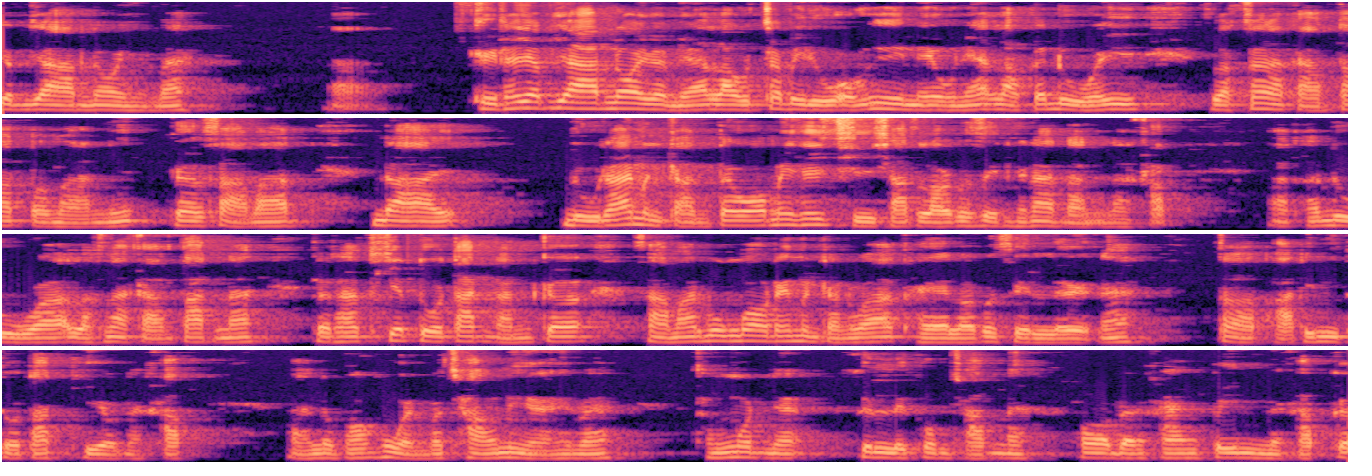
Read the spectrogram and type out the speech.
ยับยามหน่อยเห็นไหมอ่าคือถ้ายับยามหน่อยแบบเนี้ยเราจะไปดูองค์อื่นในองค์เนี้ยเราก็ดูให้ลักษณะการตัดประมาณนี้ ก็สามารถได้ดูได้เหมือนกัน แต่ว่าไม่ใช่ชี้ชัดร้อยเปอร์เซ็นต์ขนาดนั้นนะครับอ่าถ้าดูว่าลักษณะการตัดนะ แต่ถ้าเทียบตัวตัดนั้นก็สามารถบ่งบอกได้เหมือนกันว่าแท้ร้อยเปอร์เซ็นต์เลยนะ ตลาดผาที่มีตัวตัดเทียวนะครับอ่าหลวงพ่อหวนวัดเช้าเหนือเห็นไหมทั้งหมดเนี่ยขึ้นเลยคมชัดนะพอด้านข้างปิ้นนะครับ ก็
